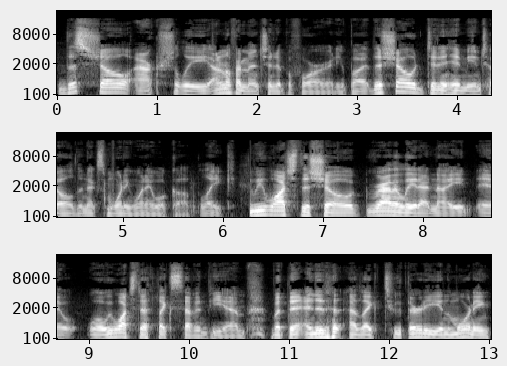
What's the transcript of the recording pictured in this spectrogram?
this show actually, I don't know if I mentioned it before already, but this show didn't hit me until the next morning when I woke up. Like we watched this show rather late at night. It, well, we watched it at like 7 p.m., but then ended at like 2:30 in the morning,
